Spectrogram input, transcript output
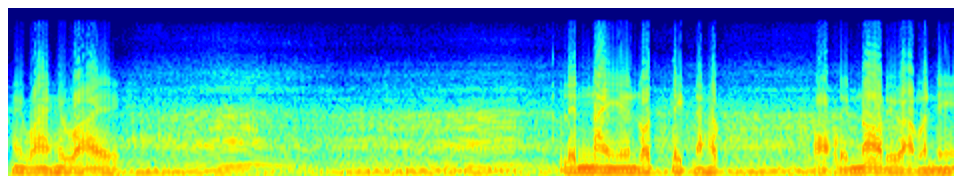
ให้ไวให้ไวเลนในรถติดนะครับ ออกเลนนอกดีกว่าวันนี้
